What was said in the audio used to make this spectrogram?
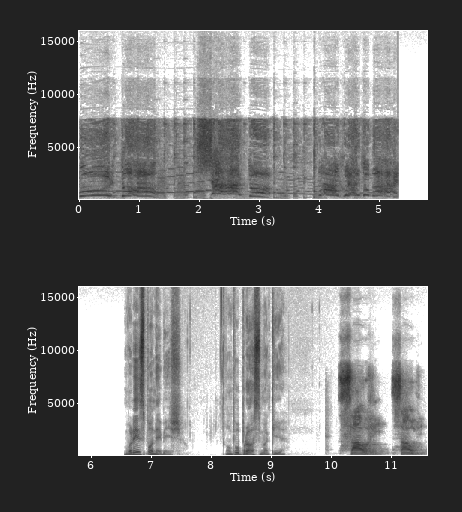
Muito chato! Não aguento mais! Vou nem responder, bicho. Vamos pro próximo aqui. Salve, salve.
